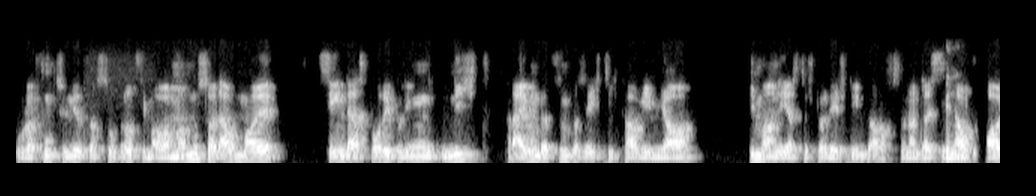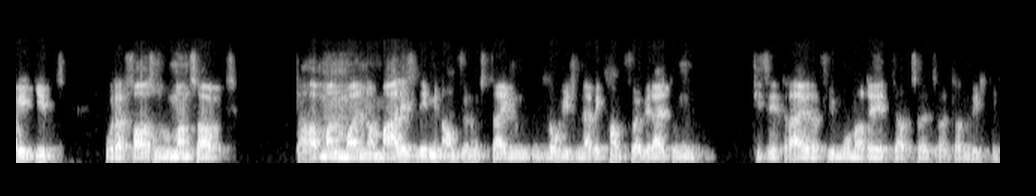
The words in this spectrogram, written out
oder funktioniert das so trotzdem. Aber man muss halt auch mal sehen, dass Bodybuilding nicht 365 Tage im Jahr immer an erster Stelle stehen darf, sondern dass es genau. auch Tage gibt oder Phasen, wo man sagt, da hat man mal ein normales Leben in Anführungszeichen und logisch in der Wettkampfvorbereitung diese drei oder vier Monate, da zählt es halt dann richtig.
